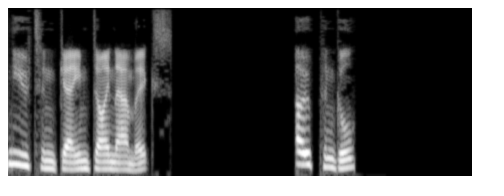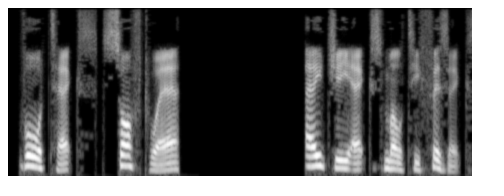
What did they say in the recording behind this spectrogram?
Newton Game Dynamics OpenGL Vortex software AGX Multiphysics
